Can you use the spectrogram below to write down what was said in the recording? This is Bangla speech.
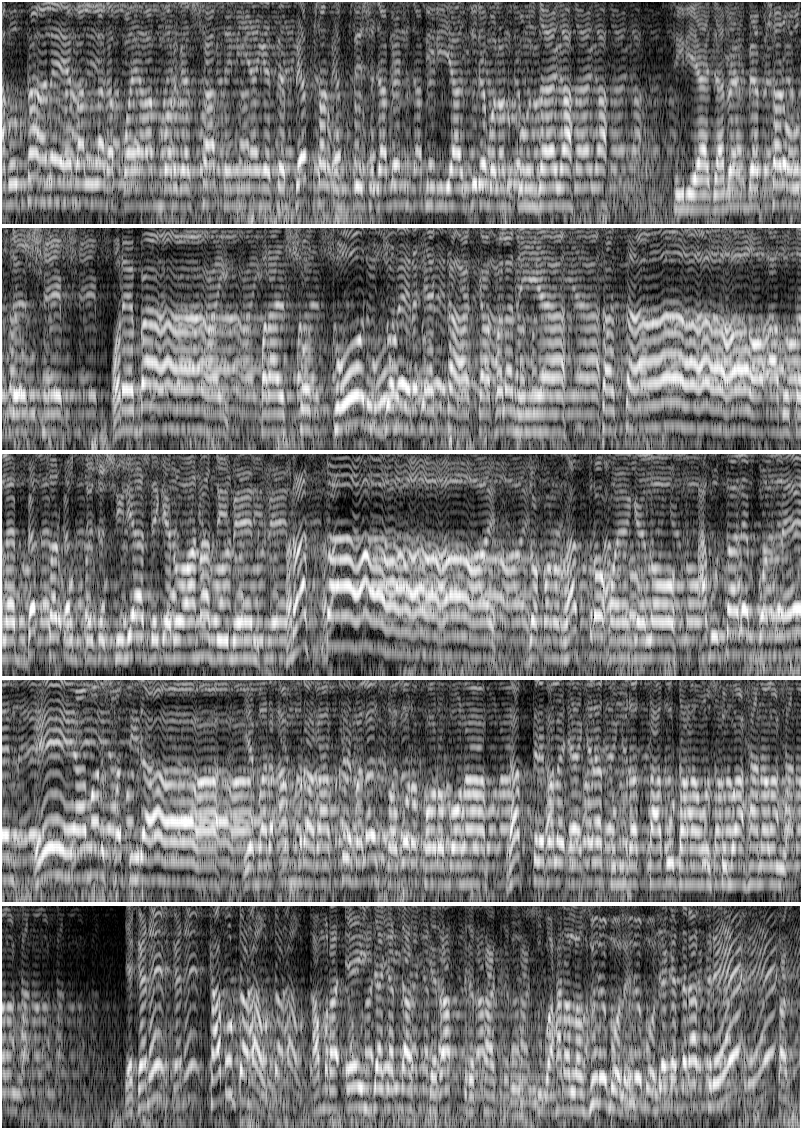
আবু তালেব আল্লাহর পয়গাম্বরকে সাথে নিয়ে গেছে, ব্যবসার উদ্দেশ্যে যাবেন সিরিয়া, জুড়ে বলেন কোন জায়গা? সিরিয়া যাবেন ব্যবসার উদ্দেশ্যে। ওরে ভাই, প্রায় সত্তর জনের একটা কাফেলা নিয়ে সাসা আবু তালেব ব্যবসার উদ্দেশ্যে সিরিয়ার দিকে রওনা দিবেন। রাস্তায় যখন রাত্র হয়ে গেল, আবু তালেব বললেন, এ আমার সাথীরা, এবার আমরা রাত্রে বেলায় সবর করব না। রাত্রে বেলায় এখানে তোমরা তাবু টানাও, সুবাহানাল্লাহ। এখানে তাবু টানাও। আমরা এই জায়গাতে আজকে রাত্রে থাকব জুড়ে বলে জায়গাতে রাত্রে থাকব।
